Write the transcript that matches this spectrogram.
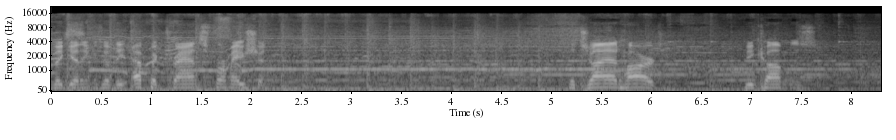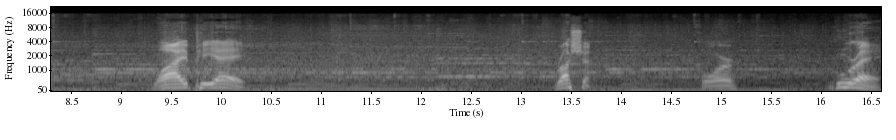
The beginnings of the epic transformation. The giant heart becomes YPA. Russian for hooray.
